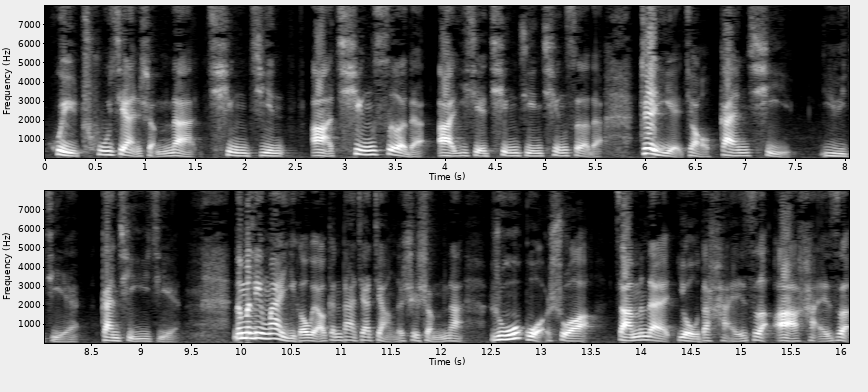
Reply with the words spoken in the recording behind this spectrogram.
会出现什么呢？青筋啊，青色的啊，一些青筋，青色的，这也叫肝气郁结，肝气郁结。那么另外一个我要跟大家讲的是什么呢？如果说咱们的有的孩子啊，孩子，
